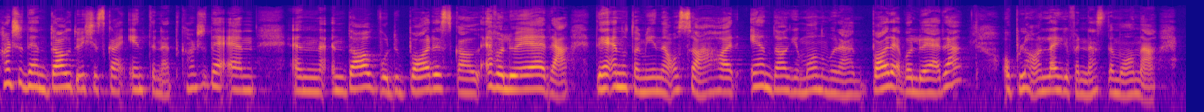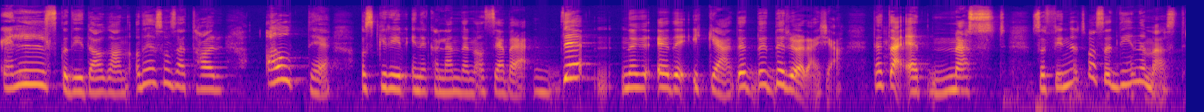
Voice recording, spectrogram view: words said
Kanskje det er en dag du ikke skal ha internett. Kanskje det er en, en, en dag hvor du bare skal evaluere. Det er en av mine også. Jeg har en dag i måneden hvor jeg bare evaluerer og planlegger for neste måned. Jeg elsker de dagene. Og det er sånn at jeg tar alltid og skriver inn i kalenderen og ser bare Det er det ikke. Det, det, det, rører jeg ikke. Dette er et must. Så finn ut hva som er dine must.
